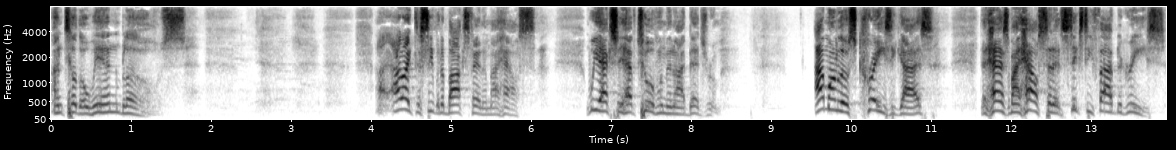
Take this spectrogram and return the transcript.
until the wind blows. I, I like to sleep with a box fan in my house. We actually have two of them in my bedroom. I'm one of those crazy guys that has my house set at 65 degrees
